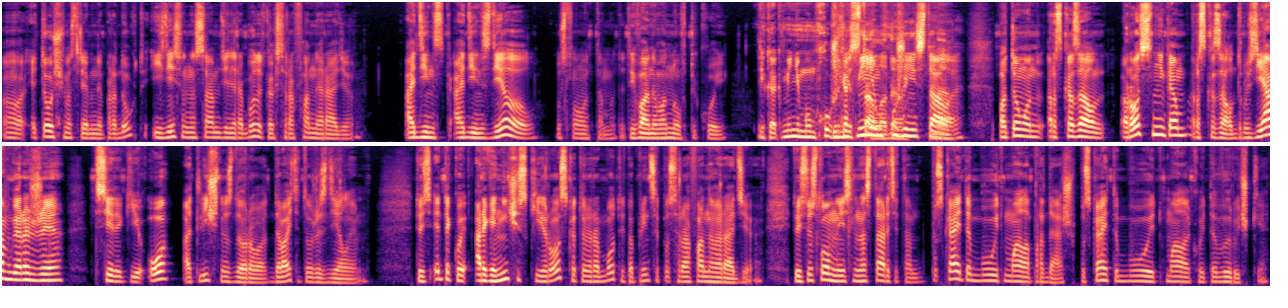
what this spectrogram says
Э, Это очень востребованный продукт, и здесь он на самом деле работает как сарафанное радио. Один, один сделал, условно, там этот Иван Иванов такой, И как минимум хуже и как не минимум стало, хуже да. не стало. Потом он рассказал родственникам, рассказал друзьям в гараже, все такие, о, отлично, здорово, давайте тоже сделаем. То есть это такой органический рост, который работает по принципу сарафанного радио. То есть, условно, если на старте там, пускай это будет мало продаж, пускай это будет мало какой-то выручки,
